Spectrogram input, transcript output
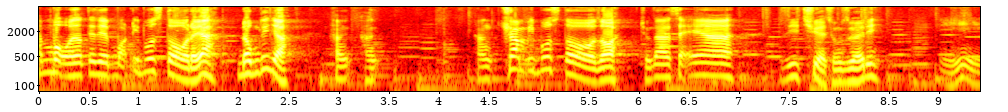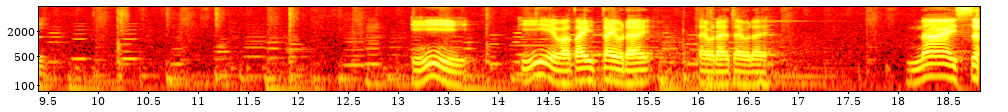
Thâm mộ tiêu diệt bọn impostor đấy à? Đông thế nhỉ hàng hàng hàng trăm impostor rồi. Chúng ta sẽ uh, di chuyển xuống dưới đi. Ý. Ý. Ý vào tay tay vào đây. Tay vào đây tay vào đây. Nice.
